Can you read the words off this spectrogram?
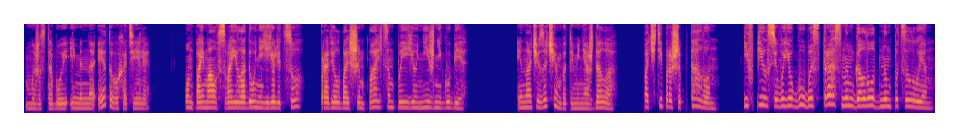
«Мы же с тобой именно этого хотели». Он поймал в свои ладони ее лицо, провел большим пальцем по ее нижней губе. Иначе зачем бы ты меня ждала?» Почти прошептал он и впился в ее губы страстным голодным поцелуем.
